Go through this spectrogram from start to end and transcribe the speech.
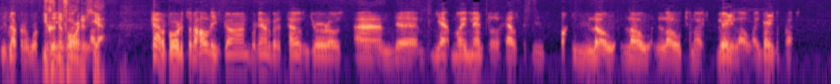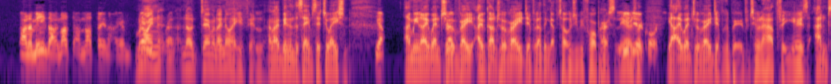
is not going to work. you couldn't afford it, yeah. can't afford it. So the holiday's gone. We're down about a thousand euros, and um, yeah, my mental health is fucking low, low, low tonight. Very low. I'm very depressed. And I mean that. I'm not. I'm not saying that. I am. No, I no, Dermot, I know how you feel, and I've been in the same situation. Yep. I mean, I went through a very, I've gone through a very difficult. I think I've told you before personally. You as did, well. of course. Yeah, I went through a very difficult period for two and a half, three years, and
